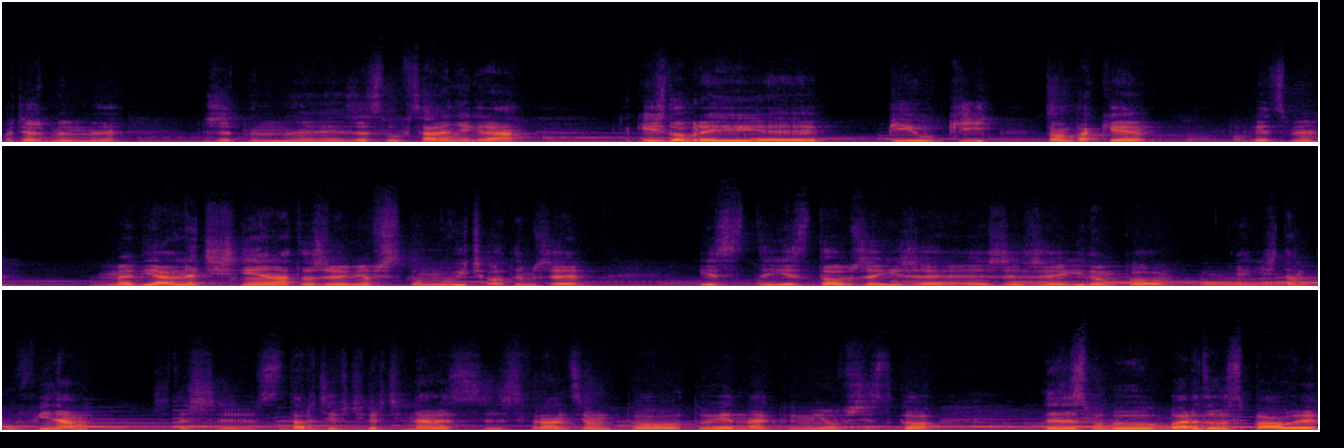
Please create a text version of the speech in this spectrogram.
chociażby my, że ten y, zespół wcale nie gra jakiejś dobrej y, piłki. Są takie, powiedzmy, medialne ciśnienia na to, żeby mimo wszystko mówić o tym, że jest, jest dobrze i że, że, że idą po jakiś tam półfinał, czy też y, starcie w ćwierćfinale z, z Francją, to, to jednak mimo wszystko ten zespół był bardzo ospały.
